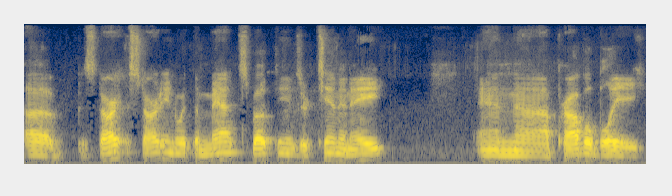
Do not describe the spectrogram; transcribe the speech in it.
uh, start starting with the Mets. Both teams are ten and eight, and uh, probably,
